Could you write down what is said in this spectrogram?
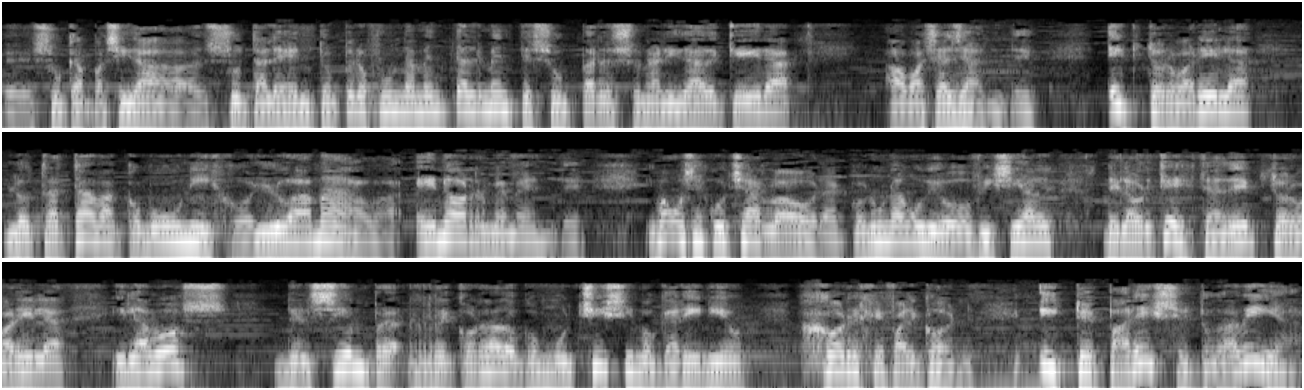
eh, su capacidad, su talento, pero fundamentalmente su personalidad que era avasallante. Héctor Varela lo trataba como un hijo, lo amaba enormemente. Y vamos a escucharlo ahora con un audio oficial de la orquesta de Héctor Varela y la voz del siempre recordado con muchísimo cariño Jorge Falcón. ¿Y te parece todavía?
